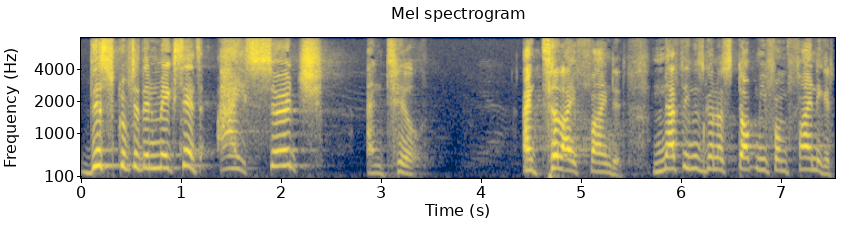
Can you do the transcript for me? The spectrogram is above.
this scripture then makes sense. I search until. Until I find it. Nothing is going to stop me from finding it.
